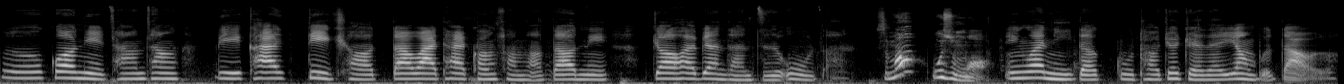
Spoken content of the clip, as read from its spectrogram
如果你常常离开地球到外太空什么的，你就会变成植物人。什么？为什么？因为你的骨头就觉得用不到了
